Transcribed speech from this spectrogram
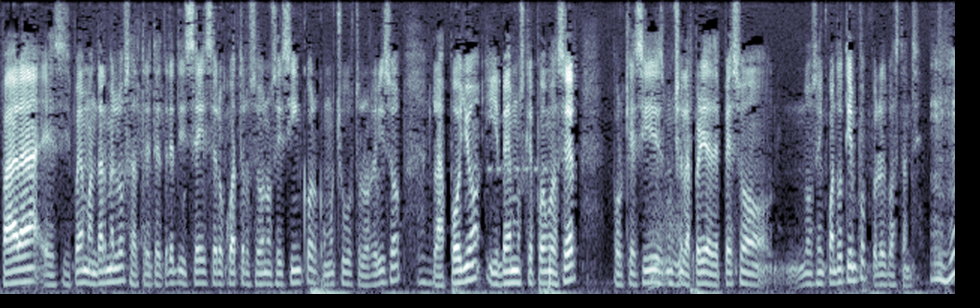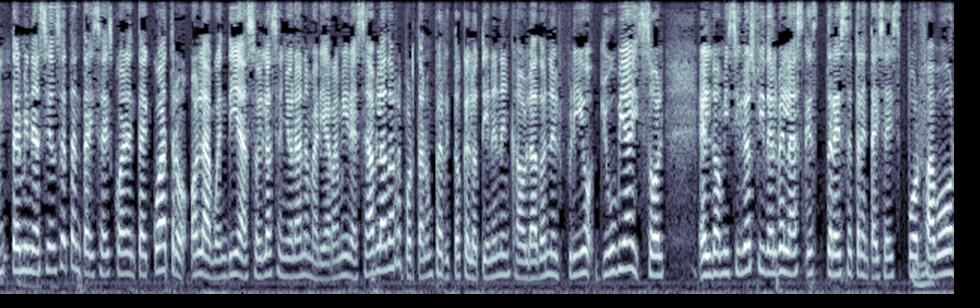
para, eh, si pueden mandármelos al 3316-040165, con mucho gusto lo reviso, la apoyo y vemos qué podemos hacer. Porque sí es mucha la pérdida de peso, no sé en cuánto tiempo, pero es bastante. Ujú. Terminación 7644. Hola, buen día. Soy la señora Ana María Ramírez. He hablado a reportar un perrito que lo tienen enjaulado en el frío, lluvia y sol. El domicilio es Fidel Velázquez 1336. Por favor,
